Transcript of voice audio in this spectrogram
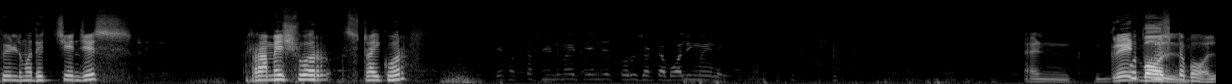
फील्डमध्ये चेंजेस रामेश्वर स्ट्राईकवर करू शकता बॉलिंगमध्ये नाही अँड ग्रेट बॉल बॉल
